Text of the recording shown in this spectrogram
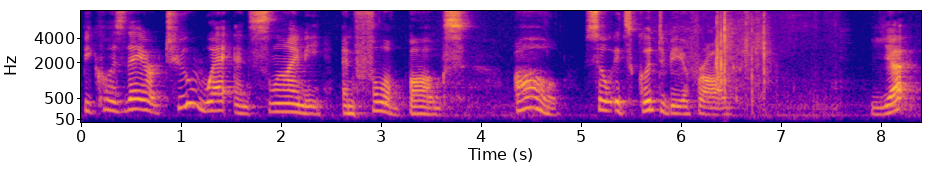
Because they are too wet and slimy and full of bugs. Oh, so it's good to be a frog. Yep.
